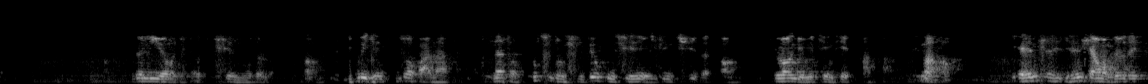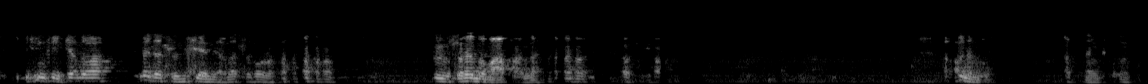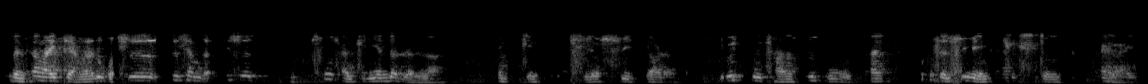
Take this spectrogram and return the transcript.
这个利用就很羡慕的人啊！你以前工作班呢，那种不吃东西对呼吸有兴趣的啊，希望有一天可以达到，那好，也很也很向往，对不对？一天可以这样的话，变成神仙了那时候了。嗯，说那么麻烦了。OK 好，不能够，啊不能够。基本上来讲呢，如果是这样的，其实。出产经验的人呢，已经需要睡觉了，因为出产的是服务在不整睡眠是其中带来的，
